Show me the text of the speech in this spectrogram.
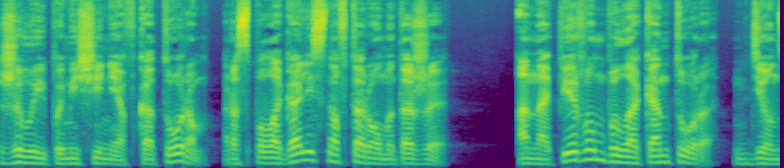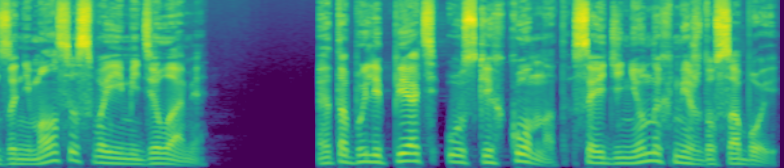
жилые помещения в котором располагались на втором этаже а на первом была контора, где он занимался своими делами. Это были пять узких комнат, соединенных между собой.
